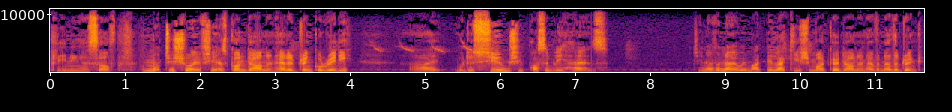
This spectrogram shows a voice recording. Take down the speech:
Cleaning herself. I'm not too sure if she has gone down and had a drink already. I would assume she possibly has. But you never know. We might be lucky she might go down and have another drink.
